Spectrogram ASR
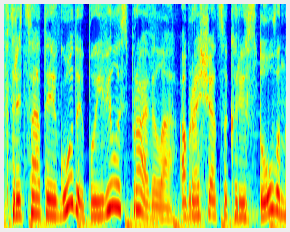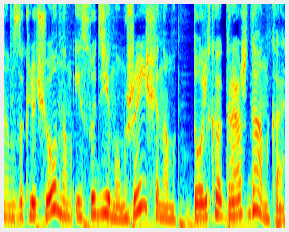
В 30-е годы появилось правило обращаться к арестованным, заключенным и судимым женщинам только гражданка,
